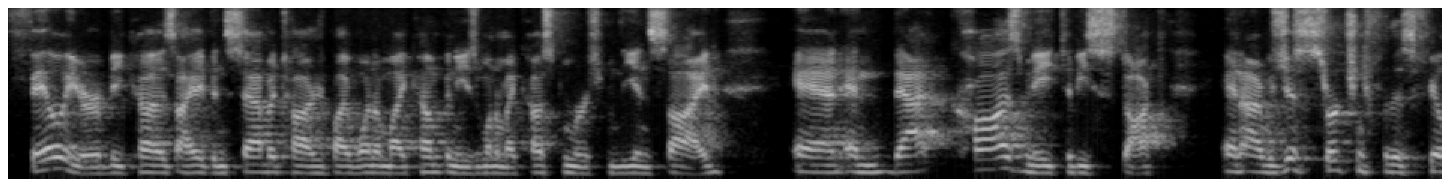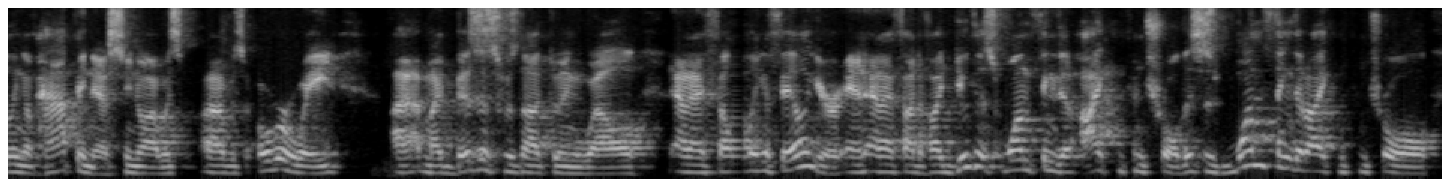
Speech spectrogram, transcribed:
failure because I had been sabotaged by one of my companies, one of my customers from the inside. And, and that caused me to be stuck and I was just searching for this feeling of happiness. You know, I was I was overweight. I, my business was not doing well and I felt like a failure. And, and I thought, if I do this one thing that I can control, this is one thing that I can control.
